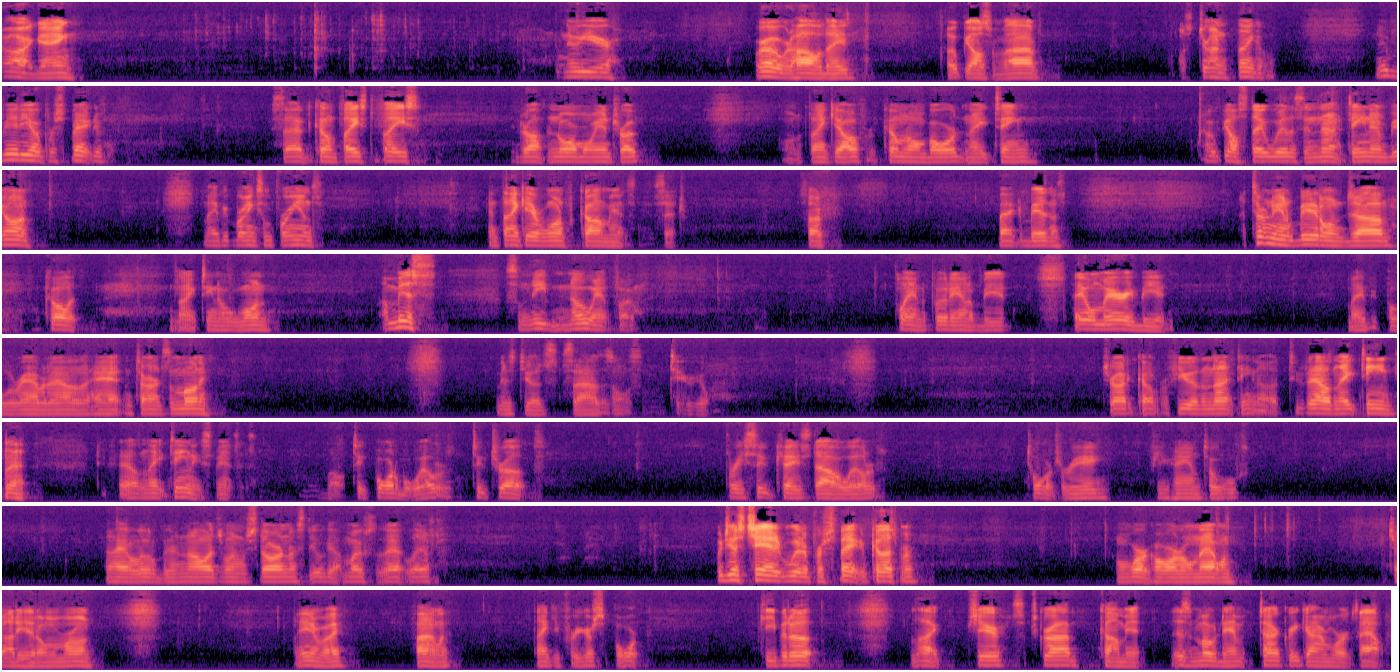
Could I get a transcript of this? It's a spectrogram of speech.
All right, gang. New Year. We're over the holidays. Hope y'all survived. I was trying to think of a new video perspective. Decided to come face to face. Drop the normal intro. I want to thank y'all for coming on board in 18. Hope y'all stay with us in 19 and beyond. Maybe bring some friends. And thank everyone for comments, etc. So, back to business. I turned in a bid on a job, call it 1901. I miss some need no info. Plan to put in a bid, Hail Mary bid. Maybe pull a rabbit out of the hat and turn some money. Misjudge some sizes on some material. Try to cover a few of the 19, uh, 2018, 2018 expenses. Bought two portable welders, two trucks, three suitcase style welders, torch rig, a few hand tools. I had a little bit of knowledge when we started, I still got most of that left. We just chatted with a prospective customer. We'll work hard on that one. Try to hit on them run. Anyway, finally, thank you for your support. Keep it up. Like, share, subscribe, comment. This is Mo Dammit. Tired Creek Ironworks out.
